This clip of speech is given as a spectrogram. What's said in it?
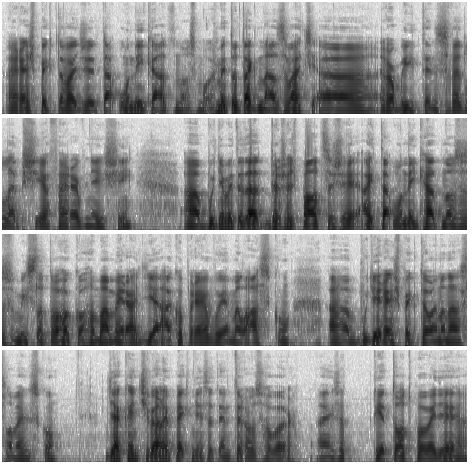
rešpektovať, že tá unikátnosť, môžeme to tak nazvať, uh, robí ten svet lepší a farebnejší. A budeme teda držať palce, že aj tá unikátnosť v zmysle toho, koho máme radi a ako prejavujeme lásku, a bude rešpektovaná na Slovensku. Ďakujem ti veľmi pekne za tento rozhovor, aj za tieto odpovede a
